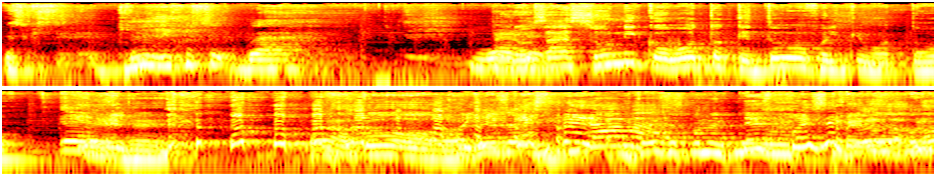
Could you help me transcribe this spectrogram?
es, que. ¿Quién le dijo eso? Pero, o sea, su único voto que tuvo fue el que votó él. Bueno, tuvo. Oye, ¿qué esperaba? Después de Pero, no,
